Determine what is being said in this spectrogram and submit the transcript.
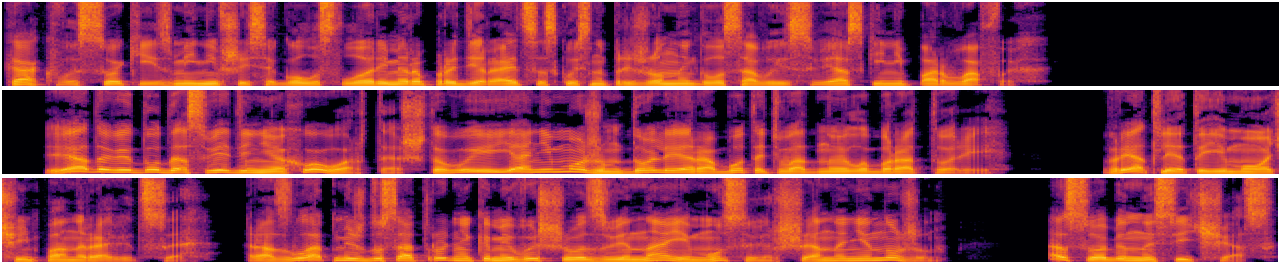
Как высокий изменившийся голос Лоримера продирается сквозь напряженные голосовые связки, не порвав их. «Я доведу до сведения Ховарта, что вы и я не можем долей работать в одной лаборатории. Вряд ли это ему очень понравится. Разлад между сотрудниками высшего звена ему совершенно не нужен. Особенно сейчас.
